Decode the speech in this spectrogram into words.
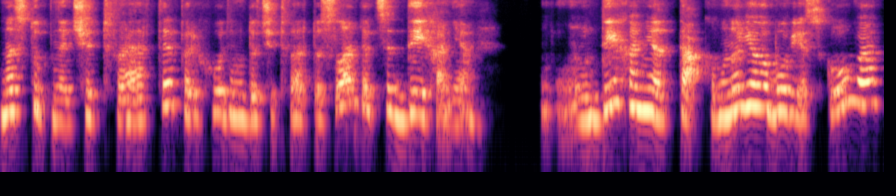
Наступне четверте, переходимо до четвертого слайду, це дихання. Дихання так, воно є обов'язкове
